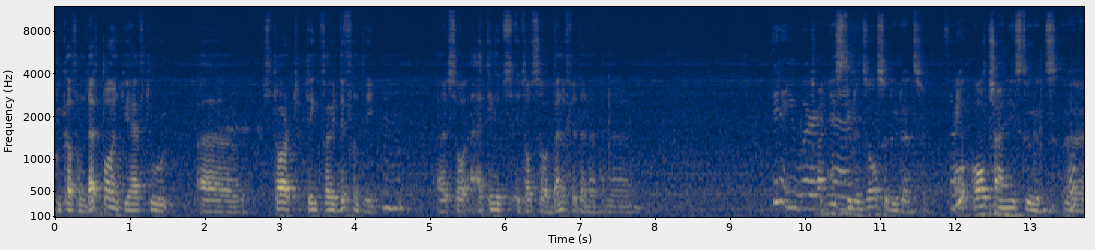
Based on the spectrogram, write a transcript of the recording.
Because from that point you have to uh, start to think very differently. Mhm. Uh, so I think it's it's also a benefit and a, and a Did you were Chinese uh, students also do that. Sorry? All, all Chinese students, uh,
